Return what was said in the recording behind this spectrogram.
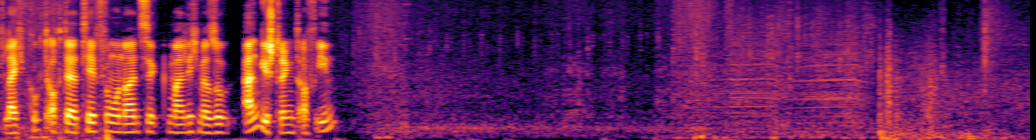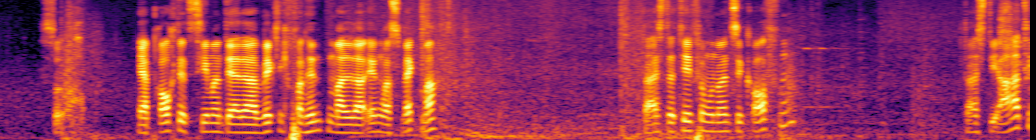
Vielleicht guckt auch der T95 mal nicht mehr so angestrengt auf ihn. So. Er braucht jetzt jemand, der da wirklich von hinten mal da irgendwas wegmacht. Da ist der T95 offen. Da ist die AT.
